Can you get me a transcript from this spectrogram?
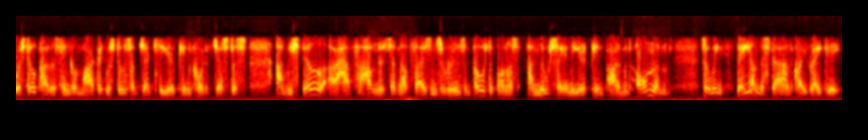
We're still part of the single market. We're still subject to the European Court of Justice, and we still are, have hundreds, if not thousands, of rules imposed upon us, and no say in the European Parliament on them. So we, they understand quite rightly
